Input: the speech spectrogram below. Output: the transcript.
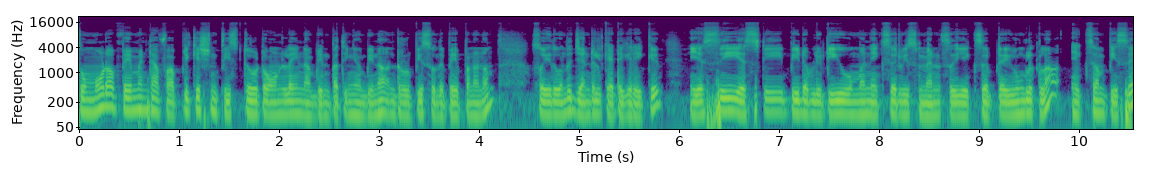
so mode of payment of application fees to online அப்படின்னு பார்த்திங்க அப்படின்னா ஹண்ட்ரட் ருபீஸ் வந்து பே பண்ணணும். ஸோ இது வந்து ஜென்ரல் கேட்டகரிக்கு SC ST PWD woman ex service mens except இவங்களுக்குலாம் எக்ஸாம் ஃபீஸு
